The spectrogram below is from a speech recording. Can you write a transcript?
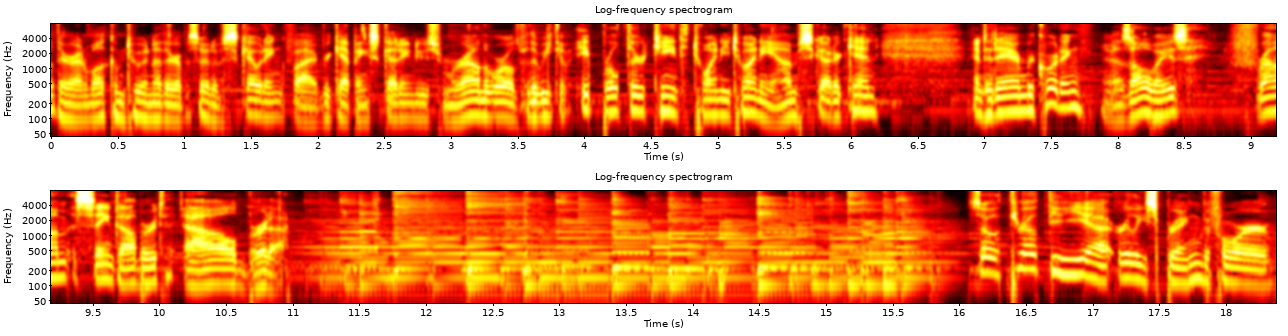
Hello there, and welcome to another episode of Scouting 5, recapping scouting news from around the world for the week of April 13th, 2020. I'm Scouter Ken, and today I'm recording, as always, from St. Albert, Alberta. So, throughout the uh, early spring, before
